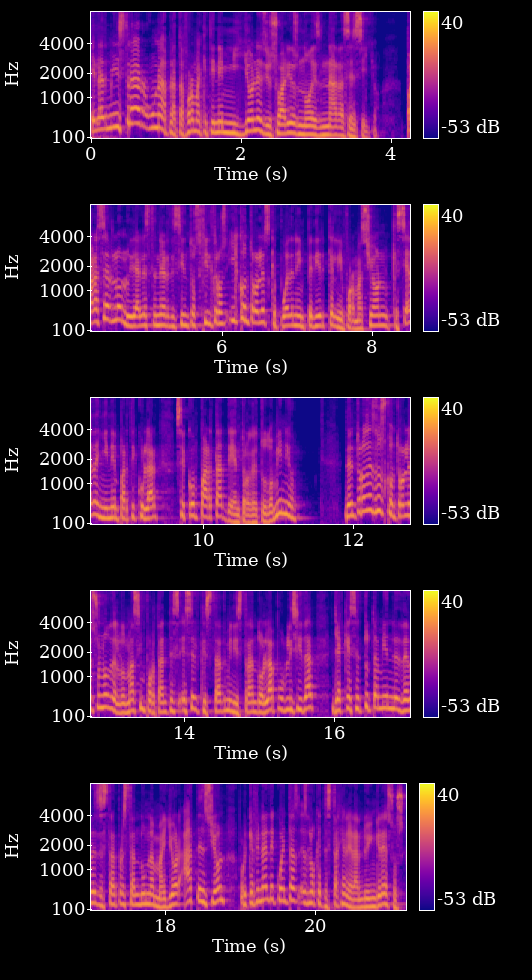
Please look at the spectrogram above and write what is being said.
El administrar una plataforma que tiene millones de usuarios no es nada sencillo. Para hacerlo, lo ideal es tener distintos filtros y controles que pueden impedir que la información que sea dañina en particular se comparta dentro de tu dominio. Dentro de esos controles, uno de los más importantes es el que está administrando la publicidad, ya que ese tú también le debes de estar prestando una mayor atención, porque a final de cuentas es lo que te está generando ingresos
